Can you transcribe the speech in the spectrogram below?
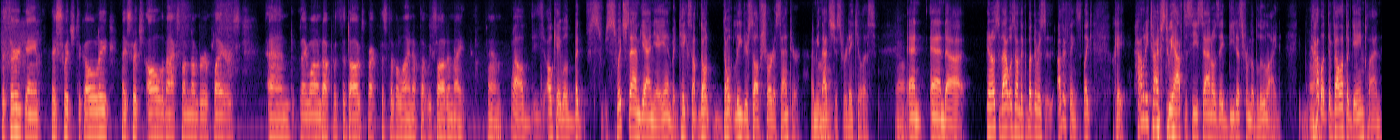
the third game they switched to goalie, they switched all the maximum number of players, and they wound up with the dog's breakfast of a lineup that we saw tonight. And Well, okay, well, but switch Sam Gagner in, but take some. Don't don't leave yourself short of center. I mean, that's Mhm. just ridiculous. yeah, And and uh, you know, so that was on the. But there was other things like, okay, how many times do we have to see San Jose beat us from the blue line? How about develop a game plan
